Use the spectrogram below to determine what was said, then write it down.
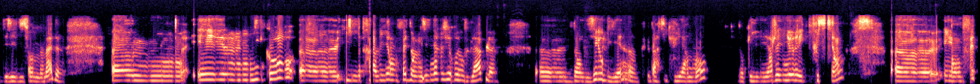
des éditions Nomades. Euh, et Nico, euh, il a travaillé en fait dans les énergies renouvelables, euh, dans les éoliennes plus particulièrement. Donc il est ingénieur électricien. Euh, et en fait,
